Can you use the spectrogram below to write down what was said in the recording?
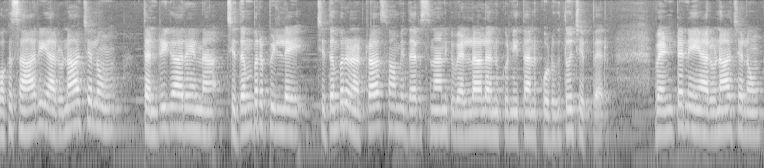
ఒకసారి అరుణాచలం తండ్రి గారైన చిదంబర పిళ్ళై చిదంబర నటరాజస్వామి దర్శనానికి వెళ్ళాలనుకుని తన కొడుకుతో చెప్పారు. వెంటనే అరుణాచలం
